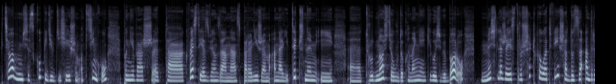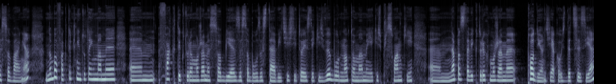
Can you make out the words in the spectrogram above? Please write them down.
chciałabym się skupić w dzisiejszym odcinku, ponieważ ta kwestia związana z paraliżem analitycznym i e, trudnością w dokonaniu jakiegoś wyboru, myślę, że jest troszeczkę łatwiejsza do zaadresowania, no bo faktycznie tutaj mamy e, fakty, które możemy sobie ze sobą zestawić. Jeśli to jest jakiś wybór, no to mamy jakieś przesłanki, e, na podstawie których możemy podjąć jakąś decyzję.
